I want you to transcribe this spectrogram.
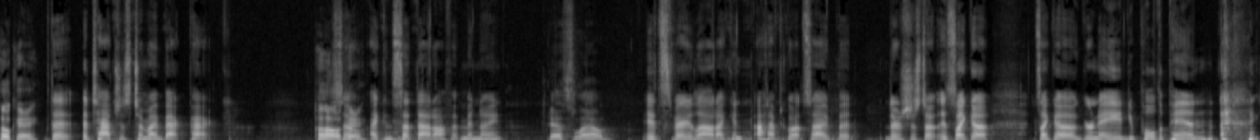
okay. that attaches to my backpack. Oh, okay. So I can set that off at midnight. Yeah, it's loud. It's very loud. I can. I'd have to go outside, but there's just a. It's like a. It's like a grenade. You pull the pin. you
